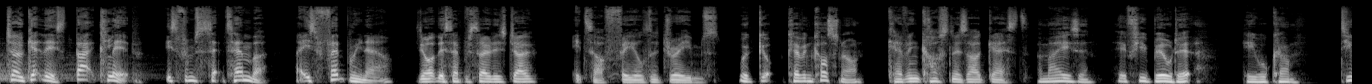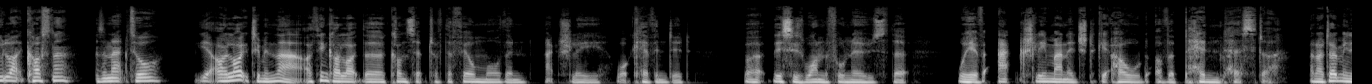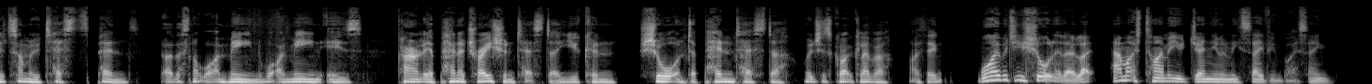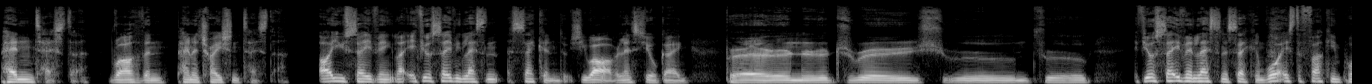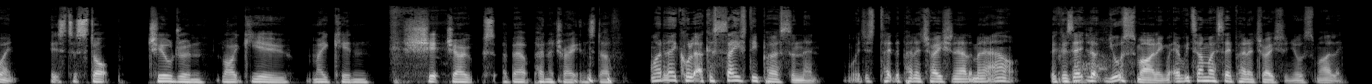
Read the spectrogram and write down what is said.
Joe, get this. That clip is from September. It's February now. You know what this episode is, Joe? It's our Field of Dreams. We've got Kevin Costner on. Kevin Costner's our guest. Amazing. If you build it, he will come. Do you like Costner as an actor? Yeah, I liked him in that. I think I like the concept of the film more than actually what Kevin did. But this is wonderful news that we have actually managed to get hold of a pen tester. And I don't mean it's someone who tests pens. Uh, that's not what I mean. What I mean is apparently a penetration tester you can shorten to pen tester, which is quite clever, I think. Why would you shorten it though? Like, how much time are you genuinely saving by saying pen tester rather than penetration tester? Are you saving, like, if you're saving less than a second, which you are, unless you're going penetration, test," if you're saving less than a second, what is the fucking point? It's to stop children like you making shit jokes about penetrating stuff. Why do they call it like a safety person then? We just take the penetration element out. Because it, look, you're smiling. Every time I say penetration, you're smiling.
